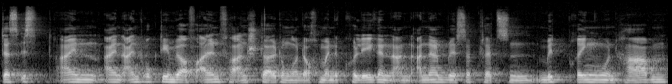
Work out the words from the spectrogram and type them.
Das ist ein, ein Eindruck, den wir auf allen Veranstaltungen und auch meine Kolleginnen an anderen Messerplätzen mitbringen und haben.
